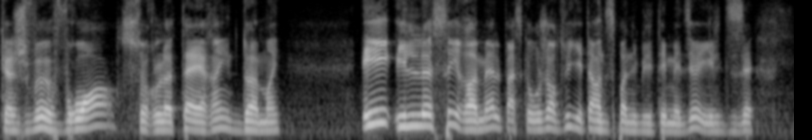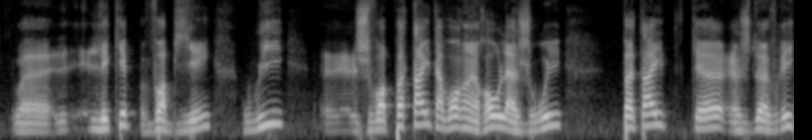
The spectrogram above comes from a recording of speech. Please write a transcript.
que je veux voir sur le terrain demain. Et il le sait, Rommel, parce qu'aujourd'hui, il était en disponibilité média et il disait l'équipe va bien. Oui, euh, je vais peut-être avoir un rôle à jouer. Peut-être que je devrais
